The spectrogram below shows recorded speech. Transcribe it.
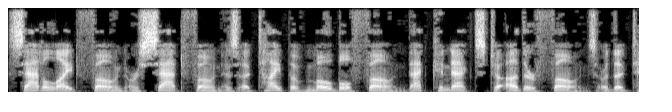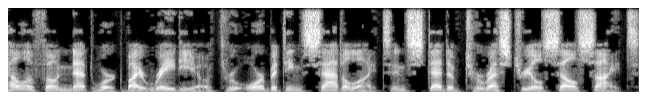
satellite phone or sat phone is a type of mobile phone that connects to other phones or the telephone network by radio through orbiting satellites instead of terrestrial cell sites,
